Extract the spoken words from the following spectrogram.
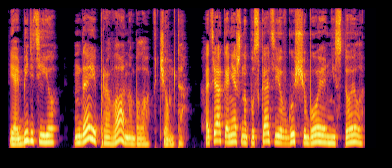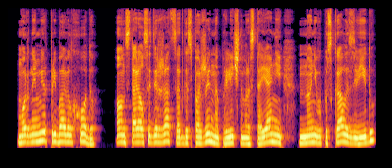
и обидеть ее. Да и права она была в чем-то. Хотя, конечно, пускать ее в гущу боя не стоило. Морный мир прибавил ходу. Он старался держаться от госпожи на приличном расстоянии, но не выпускал из виду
